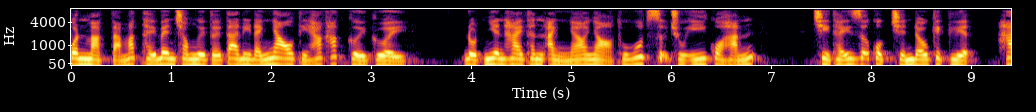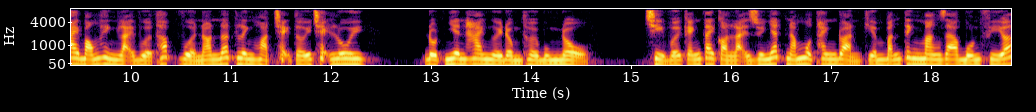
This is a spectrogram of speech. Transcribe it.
Quân mạc tà mắt thấy bên trong người tới ta đi đánh nhau thì hắc hắc cười cười. Đột nhiên hai thân ảnh nho nhỏ thu hút sự chú ý của hắn. Chỉ thấy giữa cuộc chiến đấu kịch liệt, hai bóng hình lại vừa thấp vừa non nớt linh hoạt chạy tới chạy lui. Đột nhiên hai người đồng thời bùng nổ. Chỉ với cánh tay còn lại duy nhất nắm một thanh đoản kiếm bắn tinh mang ra bốn phía.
